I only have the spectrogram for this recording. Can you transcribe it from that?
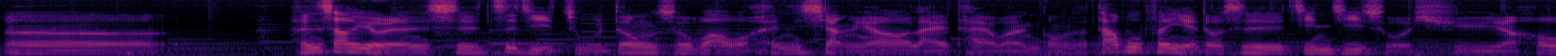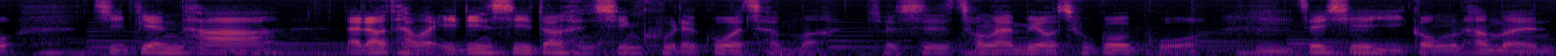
呃，很少有人是自己主动说哇，我很想要来台湾工作。大部分也都是经济所需，然后即便他来到台湾，一定是一段很辛苦的过程嘛，就是从来没有出过国。嗯，这些移工他们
